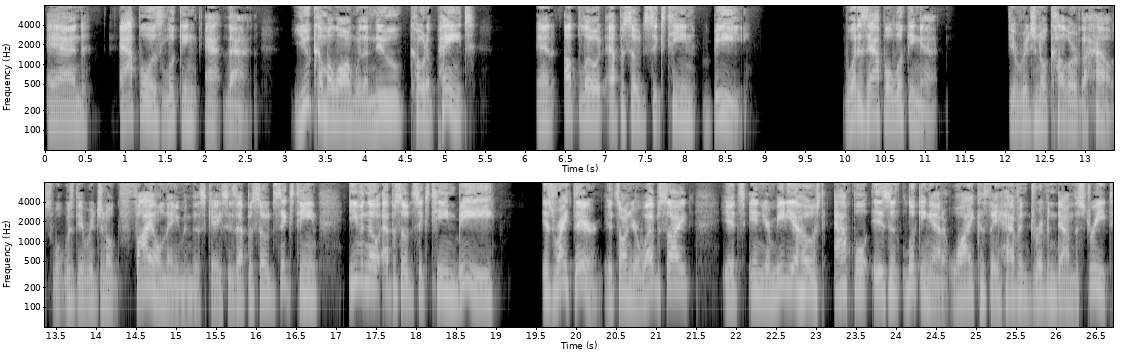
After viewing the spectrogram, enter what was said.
And Apple is looking at that. You come along with a new coat of paint and upload episode 16B. What is Apple looking at? The original color of the house. What was the original file name in this case is episode 16, even though episode 16B is right there. It's on your website. It's in your media host. Apple isn't looking at it. Why? Because they haven't driven down the street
